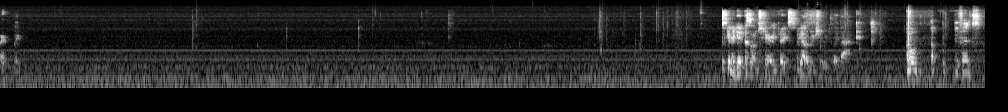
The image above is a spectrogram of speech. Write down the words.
Right? Like, just gonna get us on cherry picks. We gotta make sure we play back. Oh, up defense.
